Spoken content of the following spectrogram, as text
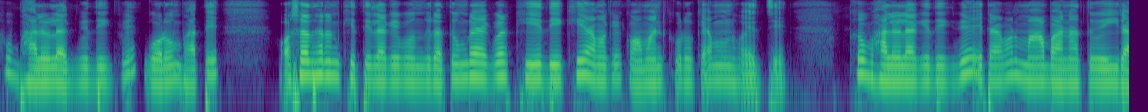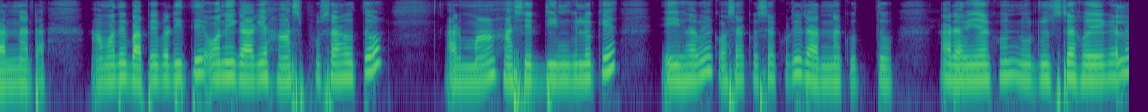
খুব ভালো লাগবে দেখবে। গরম ভাতে অসাধারণ খেতে লাগে বন্ধুরা। তোমরা একবার খেয়ে দেখে আমাকে কমেন্ট করো কেমন হয়েছে। খুব ভালো লাগে দেখবে। এটা আমার মা বানাতো এই রান্নাটা। আমাদের বাপের বাড়িতে অনেক আগে হাঁস পোষা হতো। আর মা হাঁসের ডিমগুলোকে এইভাবে কষা কষা করে রান্না করতো। আর আমি এখন নুডলসটা হয়ে গেলে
